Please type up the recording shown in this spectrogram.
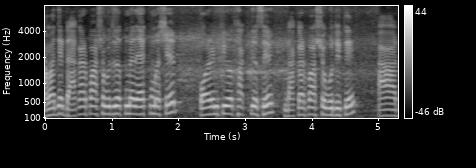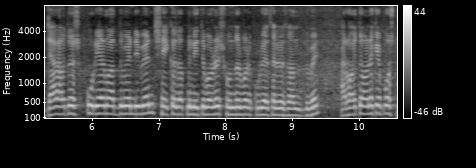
আমাদের ঢাকার পার্শ্ববর্তীতে আপনার এক মাসের ওয়ারেন্টিও থাকতেছে ঢাকার পার্শ্ববর্তীতে। আর যারা হয়তো কুরিয়ার মাধ্যমে নেবেন, সেই ক্ষেত্রে আপনি নিতে পারবেন সুন্দরবন কুরিয়ার সার্ভিস মাধ্যমে। আর হয়তো অনেকে প্রশ্ন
